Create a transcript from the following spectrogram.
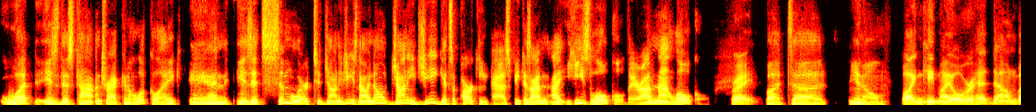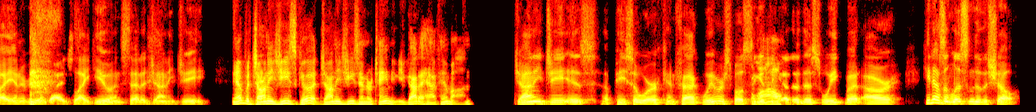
what is this contract going to look like and is it similar to johnny g's now i know johnny g gets a parking pass because i'm I, he's local there i'm not local Right. But uh, you know, well, I can keep my overhead down by interviewing guys like you instead of Johnny G. Yeah, but Johnny G's good. Johnny G's entertaining. You got to have him on. Johnny G is a piece of work. In fact, we were supposed to get wow. together this week, but our he doesn't listen to the show.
